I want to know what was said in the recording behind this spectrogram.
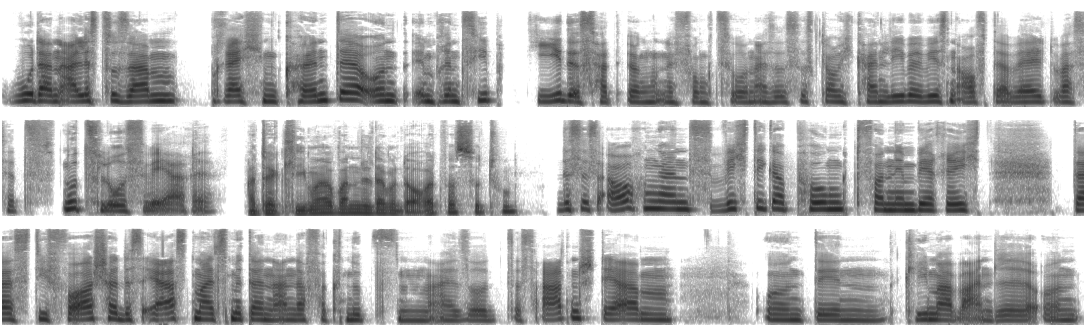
wo dann alles zusammenbrechen könnte. Und im Prinzip jedes hat irgendeine Funktion. Also es ist, glaube ich, kein Lebewesen auf der Welt, was jetzt nutzlos wäre. Hat der Klimawandel damit auch etwas zu tun? Das ist auch ein ganz wichtiger Punkt von dem Bericht, dass die Forscher das erstmals miteinander verknüpfen. Also das Artensterben und den Klimawandel. Und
